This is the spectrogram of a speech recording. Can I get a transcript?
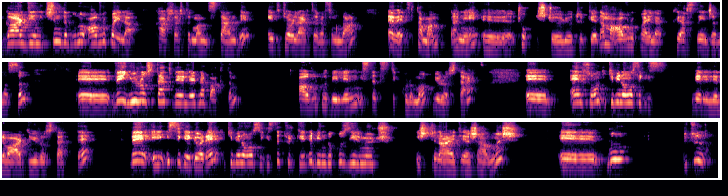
Guardian için de bunu Avrupa ile karşılaştırmam istendi editörler tarafından. Evet tamam hani e, çok işçi ölüyor Türkiye'de ama Avrupa ile kıyaslayınca nasıl? E, ve Eurostat verilerine baktım. Avrupa Birliği'nin istatistik kurumu Eurostat. E, en son 2018 verileri vardı Eurostat'te. Ve e, İSİG'e göre 2018'de Türkiye'de 1923 iş cinayeti yaşanmış. E, bu bütün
